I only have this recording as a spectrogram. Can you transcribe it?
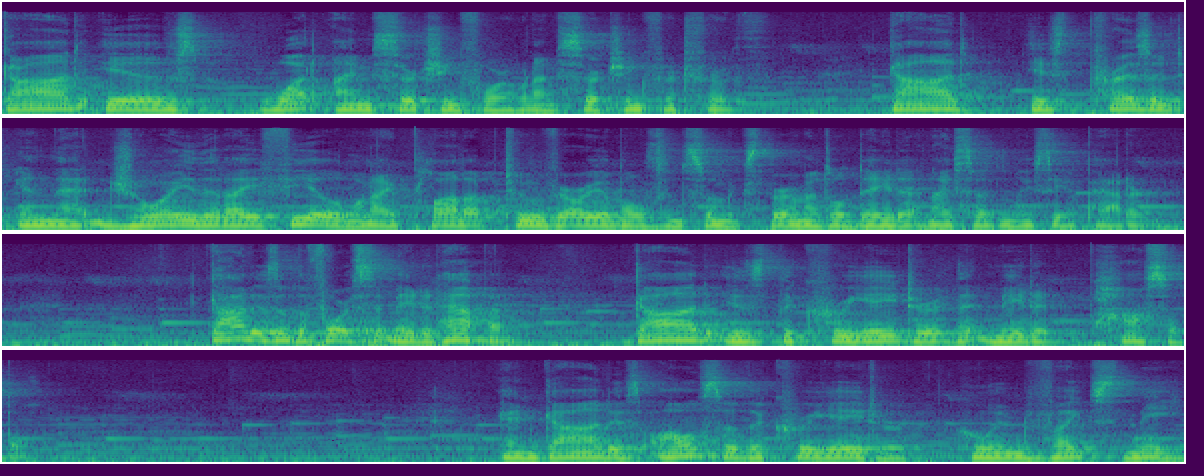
God is what I'm searching for when I'm searching for truth. God is present in that joy that I feel when I plot up two variables in some experimental data and I suddenly see a pattern. God isn't the force that made it happen. God is the creator that made it possible. And God is also the creator who invites me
